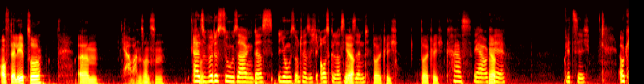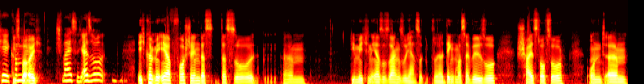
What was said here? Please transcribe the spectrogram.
oft erlebt so. Ähm, ja, aber ansonsten Also würdest du sagen, dass Jungs unter sich ausgelassener Ja. sind? deutlich, deutlich. Krass, ja, okay. Witzig. Okay, Wie kommen ist bei wir. euch? Ich weiß nicht. Also, Ich könnte mir eher vorstellen, dass, dass so ähm, die Mädchen eher so sagen, so ja, so, so denken, was er will, so, scheiß drauf so und ähm,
